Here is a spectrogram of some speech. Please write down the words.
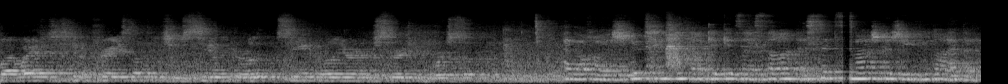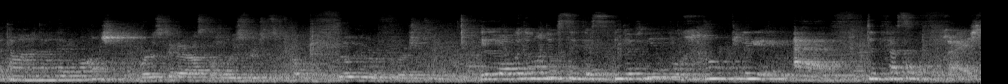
My wife is just going to pray something she was seeing, early, seeing earlier in her surgery in worship. Alors, euh, je vais prier dans quelques instants euh, cette image que j'ai vue dans la, dans, dans la louange. Et on va demander au Saint-Esprit de venir vous remplir à- d'une façon fraîche.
